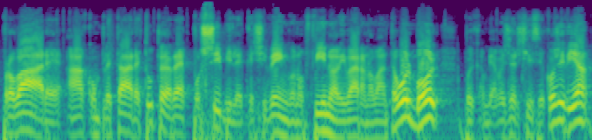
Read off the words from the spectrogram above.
provare a completare tutte le rep possibili che ci vengono fino ad arrivare a 90 wall ball, poi cambiamo esercizi e così via,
